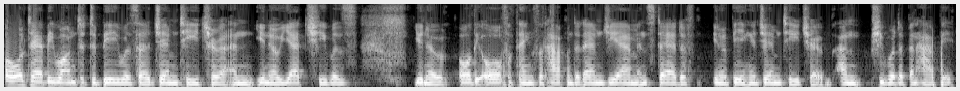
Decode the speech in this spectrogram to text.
all Debbie wanted to be was a gym teacher, and you know, yet she was, you know, all the awful things that happened at MGM instead of you know being a gym teacher, and she would have been happy.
